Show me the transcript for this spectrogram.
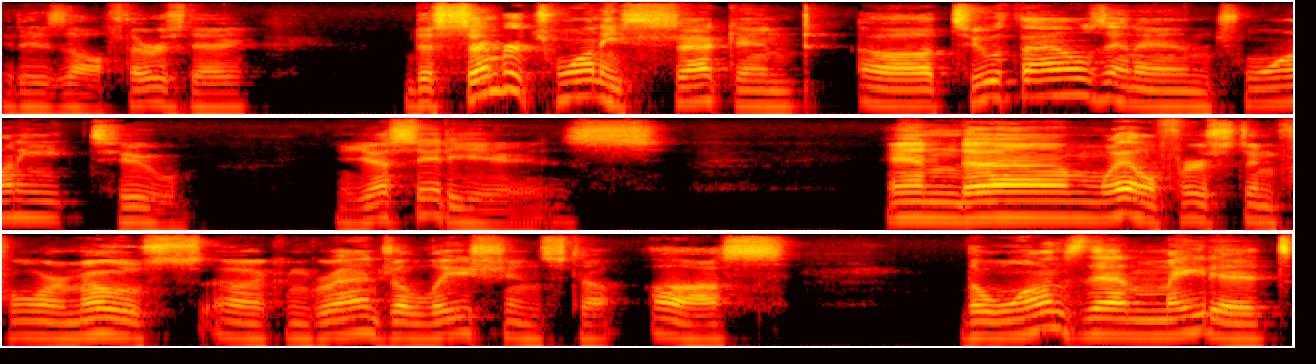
It is uh, Thursday, December 22nd, uh, 2022. Yes, it is. And, um, well, first and foremost, uh, congratulations to us, the ones that made it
